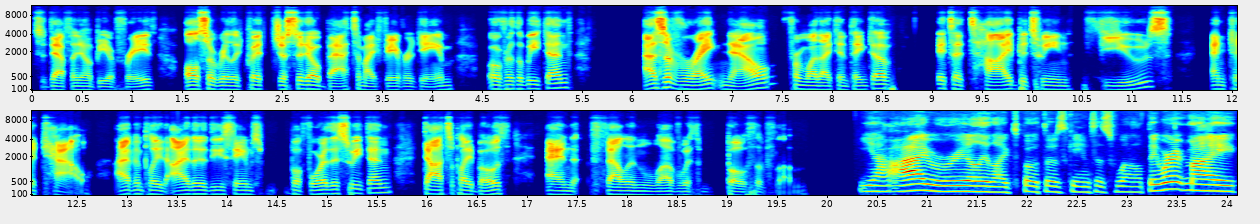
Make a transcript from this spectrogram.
So definitely don't be afraid. Also, really quick, just to go back to my favorite game over the weekend. As of right now, from what I can think of, it's a tie between Fuse and Cacao. I haven't played either of these games before this weekend. Got to play both and fell in love with both of them. Yeah, I really liked both those games as well. They weren't my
